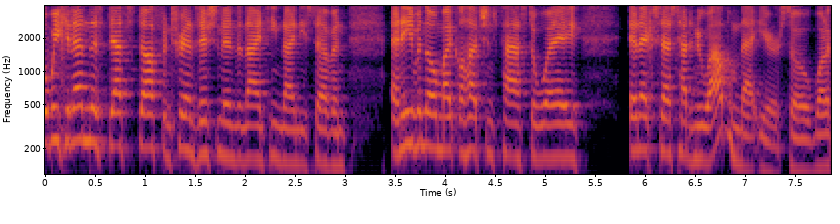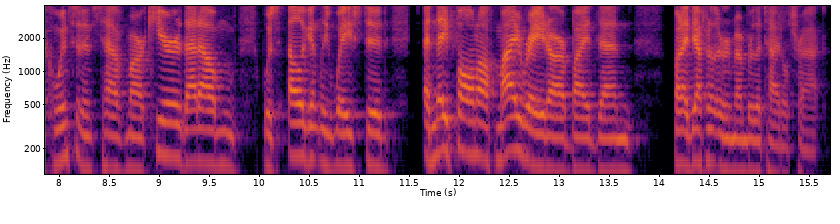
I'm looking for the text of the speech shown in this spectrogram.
But we can end this death stuff and transition into 1997. And even though Michael Hutchence passed away, INXS had a new album that year. So what a coincidence to have Mark here. That album was elegantly wasted, and they'd fallen off my radar by then. But I definitely remember the title track.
